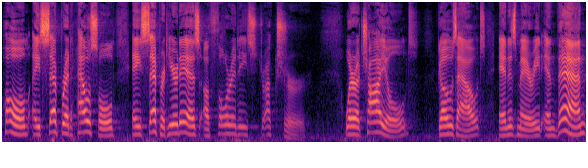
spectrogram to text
home, a separate household, a separate, here it is, authority structure where a child goes out and is married, and then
